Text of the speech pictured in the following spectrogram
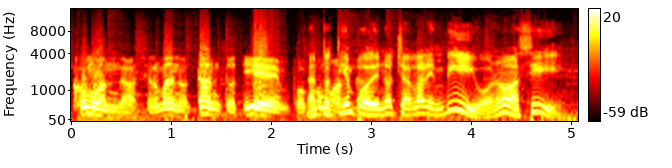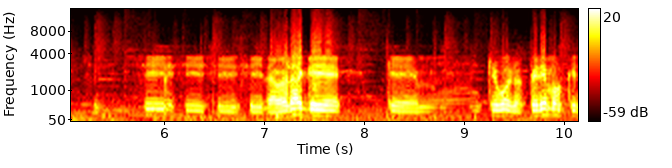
¿Cómo andas, hermano? Tanto tiempo. Tanto tiempo de no charlar en vivo, ¿no? Así. Sí, sí, sí, sí. La verdad que, que, bueno, esperemos que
